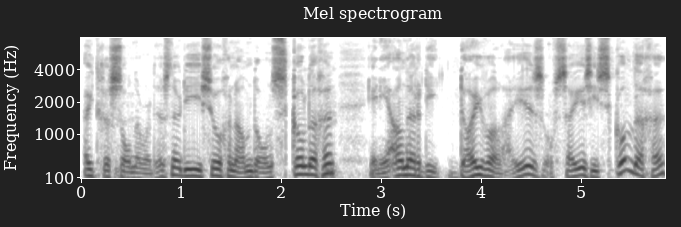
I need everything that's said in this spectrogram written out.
uitgesonder word. Dis nou die sogenaamde onskuldige hmm. en die ander die duiwel. Hy is of sy is die skuldige.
